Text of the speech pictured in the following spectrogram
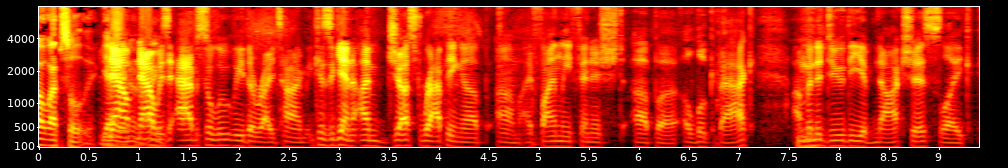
Oh, absolutely. Yeah, now, yeah, no, now no, is absolutely the right time because again, I'm just wrapping up. Um, I finally finished up a, a look back. I'm mm-hmm. going to do the obnoxious like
